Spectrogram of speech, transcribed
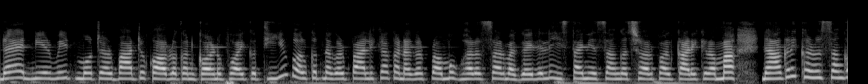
नयाँ निर्मित मोटर बाटोको अवलोकन गर्नुभएको थियो। गलकुट नगरपालिकाका नगर प्रमुख भरत शर्मा गैरेले स्थानीयसँग छलफल कार्यक्रममा नागरिकहरूसँग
